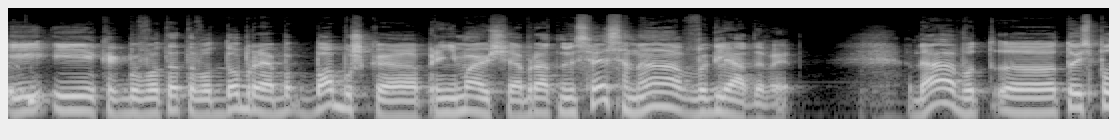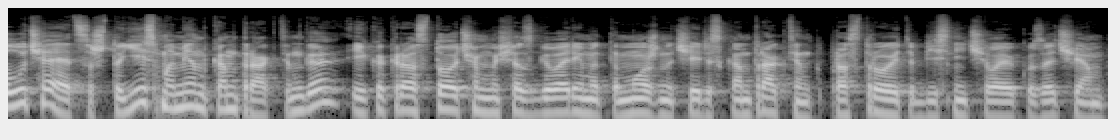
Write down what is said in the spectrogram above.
и, и как бы вот эта вот добрая бабушка, принимающая обратную связь, она выглядывает. Да, вот, э, то есть получается, что есть момент контрактинга, и как раз то, о чем мы сейчас говорим, это можно через контрактинг простроить, объяснить человеку зачем.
